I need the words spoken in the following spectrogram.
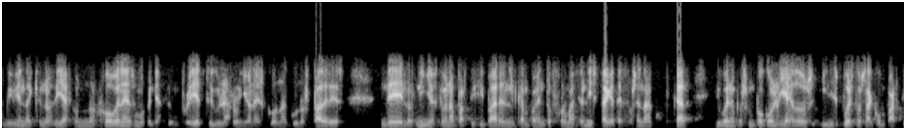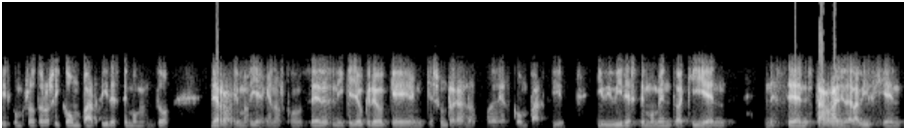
viviendo aquí unos días con unos jóvenes, hemos venido a hacer un proyecto y unas reuniones con algunos padres de los niños que van a participar en el campamento formacionista que tenemos en Alcucar y bueno, pues un poco liados y dispuestos a compartir con vosotros y compartir este momento de Radio María que nos conceden y que yo creo que, es un regalo poder compartir y vivir este momento aquí en, en, este, en esta radio de la Virgen,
